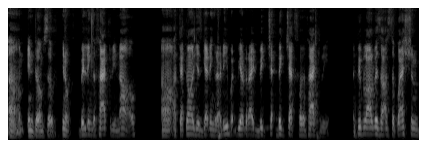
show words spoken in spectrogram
um, in terms of you know building the factory now uh, our technology is getting ready, but we have to write big, che- big checks for the factory. And people always ask the question,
